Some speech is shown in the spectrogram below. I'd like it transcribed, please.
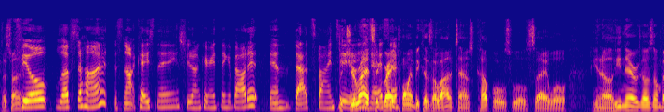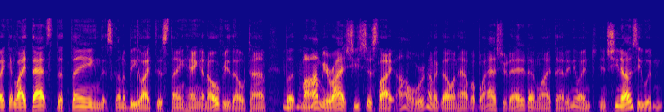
That's right. Phil loves to hunt. It's not Kay's thing. She don't care anything about it, and that's fine too. But you're right. you it's a know, great so- point because a lot of times couples will say, well, you know, he never goes on vacation. Like that's the thing that's going to be like this thing hanging over you the whole time. But Mm-hmm. mom, you're right. She's just like, oh, we're going to go and have a blast. Your daddy doesn't like that anyway, and, and she knows he wouldn't.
